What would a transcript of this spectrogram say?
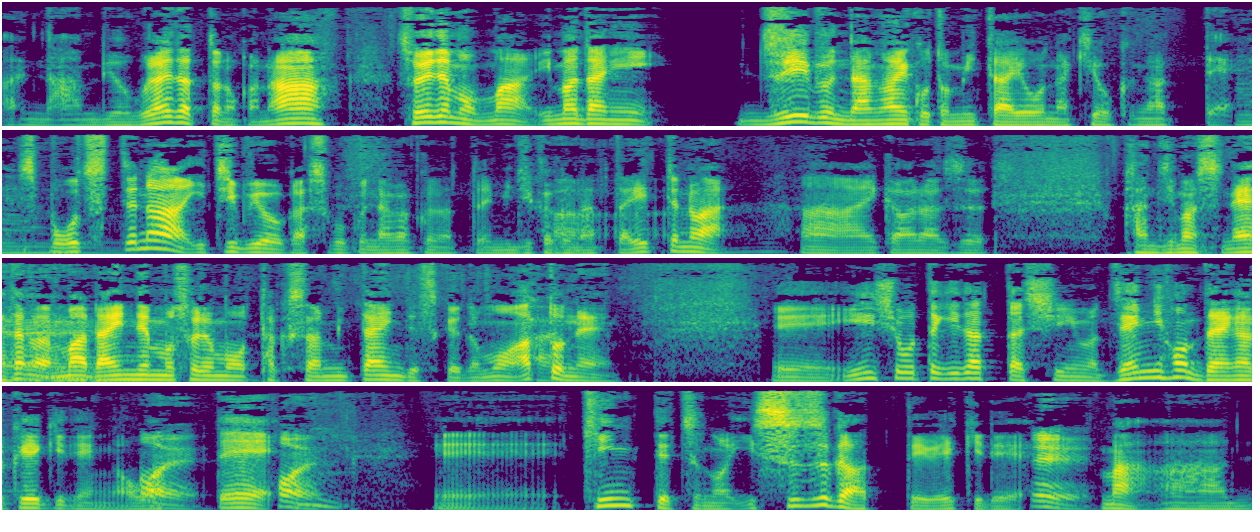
あれ何秒ぐらいだったのかな。それでもまあ、未だに、随分長いこと見たような記憶があってう、んスポーツってのは1秒がすごく長くなったり短くなったりっていうのは、あー相変わらず感じますね。だからまあ来年もそれもたくさん見たいんですけども、あとね、えー印象的だったシーンは全日本大学駅伝が終わって、はい。えー近鉄のいすゞ川っていう駅で、ええ。まあ、あー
